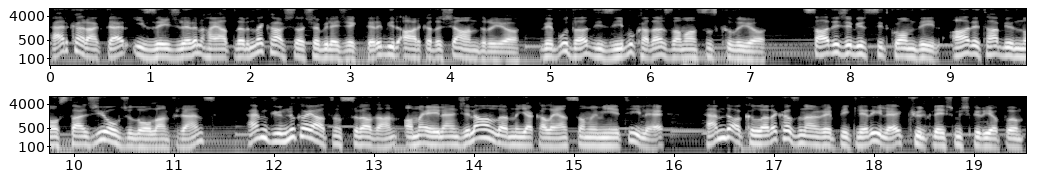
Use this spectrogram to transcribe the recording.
Her karakter izleyicilerin hayatlarında karşılaşabilecekleri bir arkadaşı andırıyor. Ve bu da diziyi bu kadar zamansız kılıyor. Sadece bir sitcom değil, adeta bir nostalji yolculuğu olan Friends, hem günlük hayatın sıradan ama eğlenceli anlarını yakalayan samimiyetiyle hem de akıllara kazınan replikleriyle kültleşmiş bir yapım.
